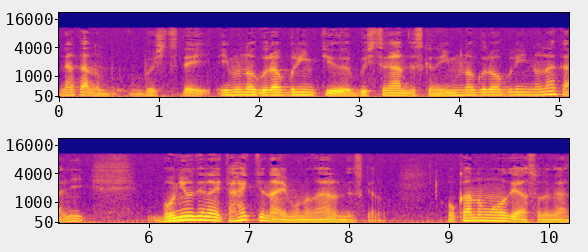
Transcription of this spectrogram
中の物質でイムノグロブリンという物質があるんですけどイムノグロブリンの中に母乳でないと入ってないものがあるんですけど他のものではそれが、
